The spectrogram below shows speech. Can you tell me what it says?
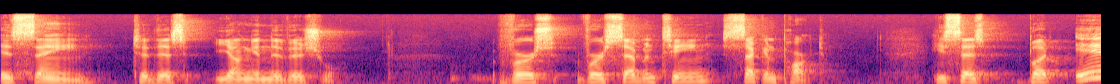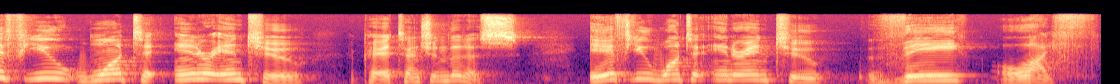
is saying to this young individual. Verse, verse 17, second part. He says, But if you want to enter into, pay attention to this, if you want to enter into the life.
